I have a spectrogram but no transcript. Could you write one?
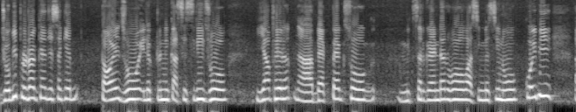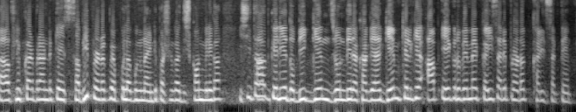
जो भी प्रोडक्ट हैं जैसे कि टॉयज़ हो इलेक्ट्रॉनिक एसेसरीज हो या फिर बैकपैक्स हो मिक्सर ग्राइंडर हो वॉशिंग मशीन हो कोई भी फ्लिपकार्ट ब्रांड के सभी प्रोडक्ट पे आपको लगभग 90 परसेंट का डिस्काउंट मिलेगा। इसी तरह आपके लिए दो बिग गेम जोन भी रखा गया है। गेम खेल के आप एक रुपये में कई सारे प्रोडक्ट खरीद सकते हैं।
